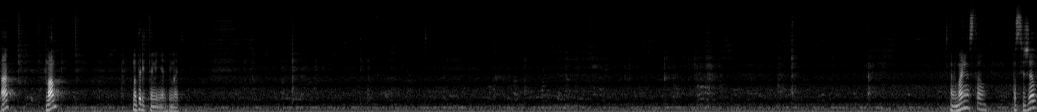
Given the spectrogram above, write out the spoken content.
А? Вам? Смотрите на меня внимательно. Нормально стало? Посвежел?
